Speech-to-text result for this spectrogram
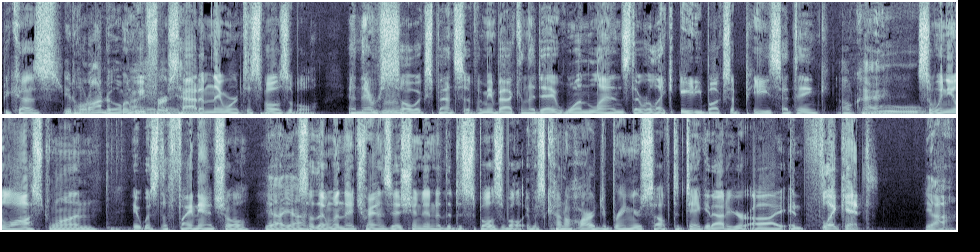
because You'd hold on to them. when we right? first had them, they weren't disposable and they were Mm-hmm. so expensive. I mean, back in the day, one lens they were like eighty bucks a piece, I think. Okay. So when you lost one, it was the financial. Yeah, yeah. So then when they transitioned into the disposable, it was kind of hard to bring yourself to take it out of your eye and flick it. Yeah.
